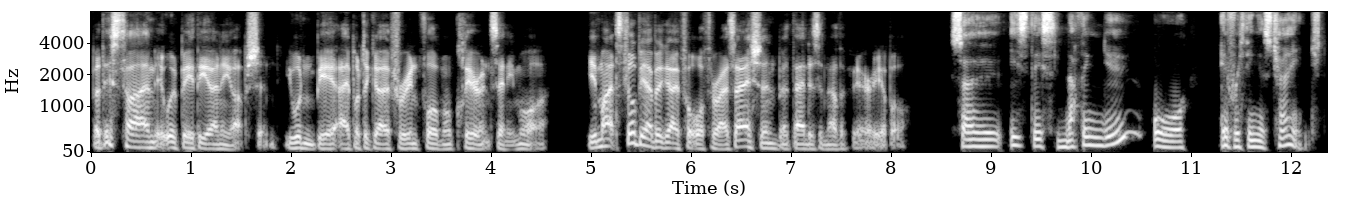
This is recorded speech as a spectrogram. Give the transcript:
But this time it would be the only option. You wouldn't be able to go for informal clearance anymore. You might still be able to go for authorization, but that is another variable. So is this nothing new or everything has changed?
